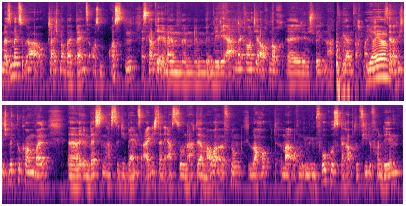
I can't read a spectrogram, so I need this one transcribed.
Und da sind wir jetzt sogar auch gleich mal bei Bands aus dem Osten. Es gab ja im, im, im, im DDR-Underground ja auch noch äh, in den späten 80ern, sagt man, Ja, ja. hab's ja natürlich nicht mitbekommen, weil äh, im Westen hast du die Bands eigentlich dann erst so nach der Maueröffnung überhaupt immer auch im, im Fokus gehabt und viele von denen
